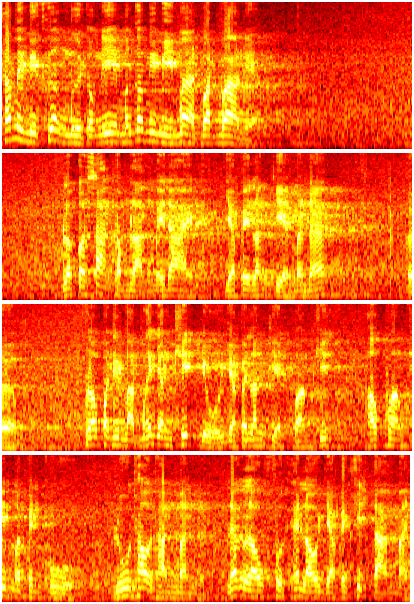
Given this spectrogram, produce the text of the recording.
ถ้าไม่มีเครื่องมือตรงนี้มันก็ไม่มีมาตรวัดว่าเนี่ย เราก็สร้างกำลังไม่ได้เลยอย่าไปรังเกียจมันนะเออเราปฏิบัติมันก็ยังคิดอยู่ อย่าไปรังเกียจความคิด เอาความคิดมาเป็นครูรู้เท่าทันมัน แล้วเราฝึกให้เราอย่าไปคิดตามมัน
